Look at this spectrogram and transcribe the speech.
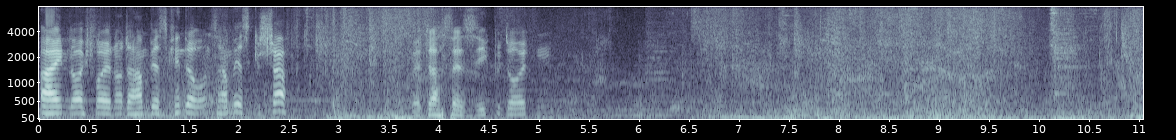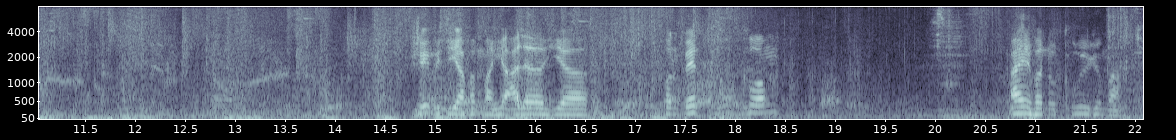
Ein Leuchtfeuer noch, da haben wir es hinter uns, haben wir es geschafft. Wird das der Sieg bedeuten? Schön, wie sie einfach mal hier alle hier von Wänden hochkommen. Einfach nur cool gemacht.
